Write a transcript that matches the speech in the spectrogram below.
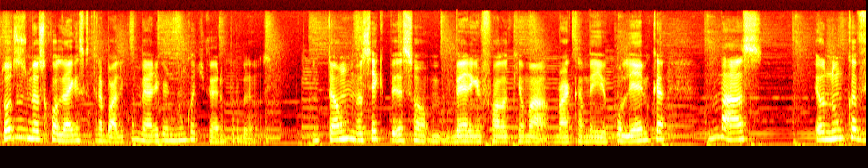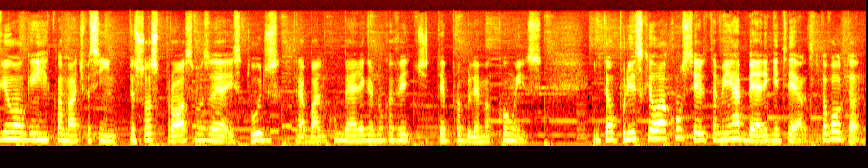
Todos os meus colegas que trabalham com Behringer nunca tiveram problemas. Então, eu sei que o pessoal fala que é uma marca meio polêmica, mas eu nunca vi alguém reclamar, tipo assim, pessoas próximas, é, estúdios que trabalham com Behringer, nunca vi de ter problema com isso. Então, por isso que eu aconselho também a Behringer entre elas. Estou voltando.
